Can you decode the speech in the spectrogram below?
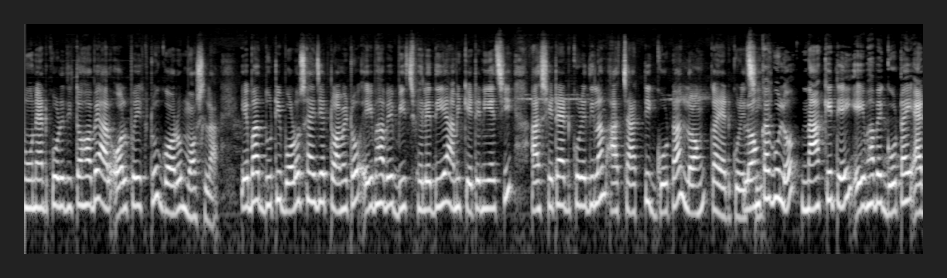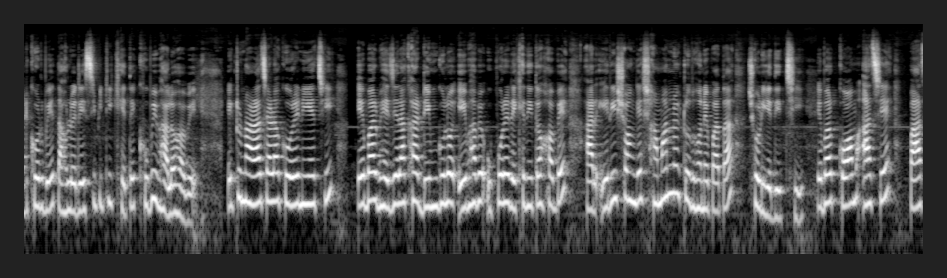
নুন অ্যাড করে দিতে হবে আর অল্প একটু গরম মশলা। এবার দুটি বড় সাইজের টমেটো এইভাবে বীজ ফেলে দিয়ে আমি কেটে নিয়েছি আর সেটা অ্যাড করে দিলাম আর চারটি গোটা লঙ্কা অ্যাড করে লঙ্কাগুলো না কেটেই এইভাবে গোটাই অ্যাড করবে তাহলে রেসিপিটি খেতে খুবই ভালো হবে। একটু নাড়াচাড়া করে নিয়েছি। এবার ভেজে রাখা ডিমগুলো এভাবে উপরে রেখে দিতে হবে আর এরই সঙ্গে সামান্য একটু ধনে পাতা ছড়িয়ে দিচ্ছি। এবার কম আছে পাঁচ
